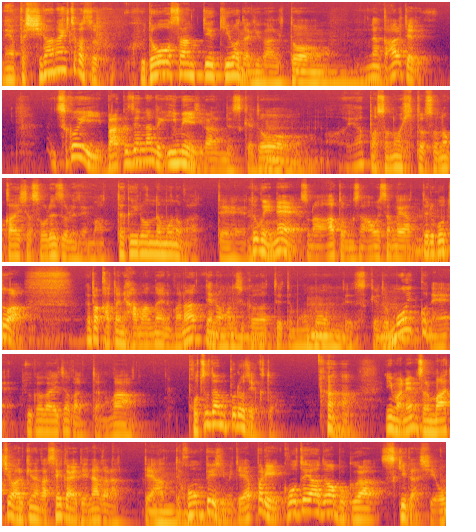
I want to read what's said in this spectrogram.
ね、やっぱ知らない人が不動産っていうキーワードだけがあると、なんかある程度すごい漠然なイメージがあるん。ですけど、やっぱその人その会社それぞれで全くいろんなものがあって特にねそのアトムさん葵さんがやってることはやっぱ型にはまんないのかなっていうのをお話伺ってても思うんですけど、もう一個ね伺いたかったのがポツダムプロジェクト。今ねその街を歩きながら世界出ながらってあって、ホームページ見てやっぱりコートヤードは僕が好きだし思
